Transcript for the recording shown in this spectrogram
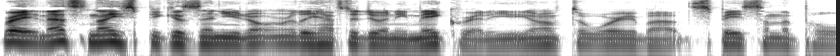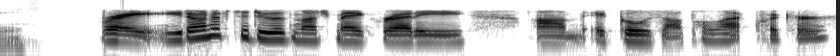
Right, and that's nice because then you don't really have to do any make ready. You don't have to worry about space on the pole. Right. You don't have to do as much make ready. Um, it goes up a lot quicker.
